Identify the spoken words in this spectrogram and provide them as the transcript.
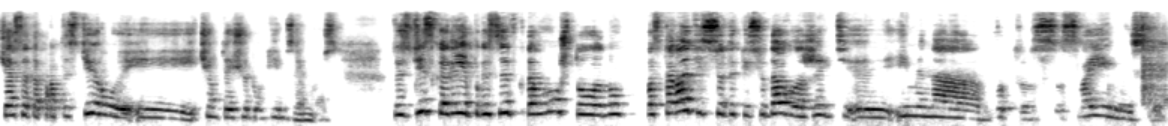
Сейчас это протестирую и чем-то еще другим займусь. То есть здесь скорее призыв к тому, что ну, постарайтесь все-таки сюда вложить э, именно вот свои мысли.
